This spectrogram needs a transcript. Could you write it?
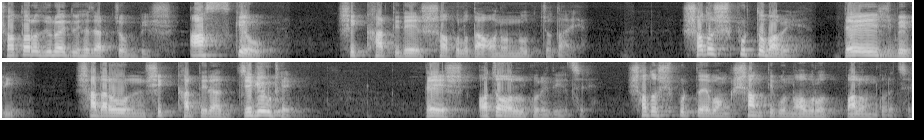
সতেরো জুলাই দু হাজার চব্বিশ। আজকেও শিক্ষার্থীদের সফলতা অনন্য উচ্চতায়। স্বতঃস্ফূর্তভাবে দেশব্যাপী সাধারণ শিক্ষার্থীরা জেগে উঠে দেশ অচল করে দিয়েছে। স্বতঃস্ফূর্ত এবং শান্তিপূর্ণ অবরোধ পালন করেছে।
